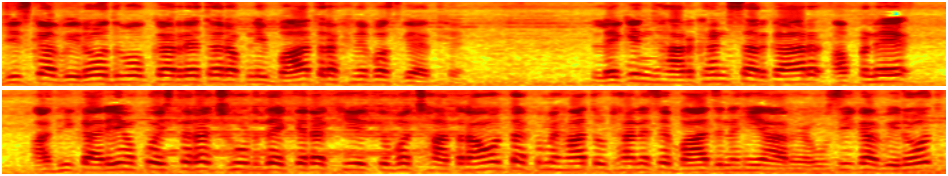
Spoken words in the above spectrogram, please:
जिसका विरोध वो कर रहे थे और अपनी बात रखने बस गए थे। लेकिन झारखंड सरकार अपने अधिकारियों को इस तरह छूट दे के रखी है कि वो छात्राओं तक में हाथ उठाने से बाज नहीं आ रहे उसी का विरोध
